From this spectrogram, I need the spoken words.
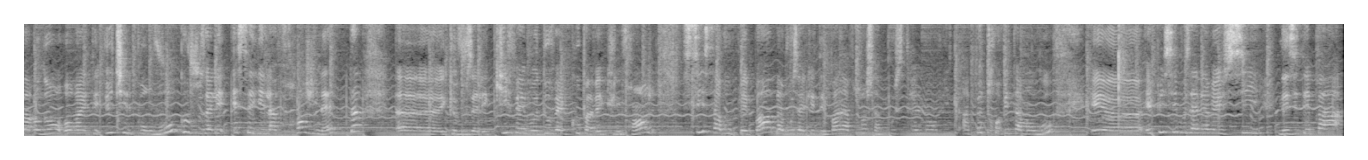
pardon, aura été utile pour vous, que vous allez essayer la franginette, euh, que vous allez kiffer vos nouvelles coupes avec une frange. Si ça vous plaît pas, bah vous inquiétez pas, la frange ça pousse tellement vite, un peu trop vite à mon goût. Et, euh, puis si vous avez réussi, n'hésitez pas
